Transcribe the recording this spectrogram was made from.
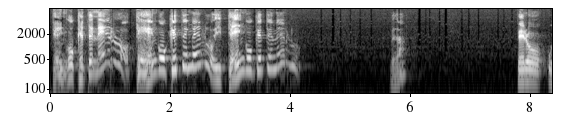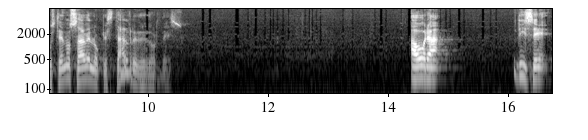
tengo que tenerlo, tengo que tenerlo y tengo que tenerlo. ¿Verdad? Pero usted no sabe lo que está alrededor de eso. Ahora, dice,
